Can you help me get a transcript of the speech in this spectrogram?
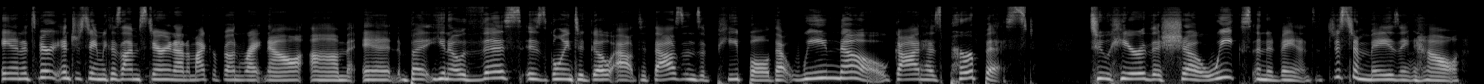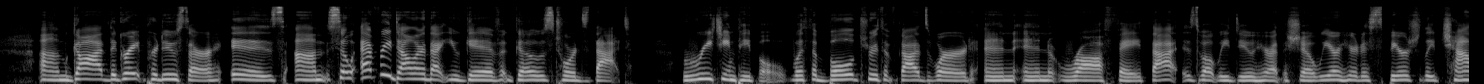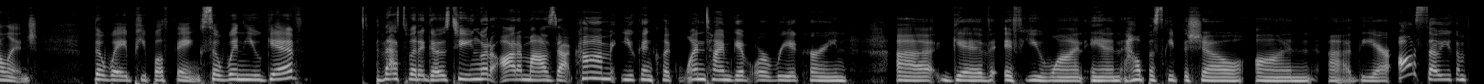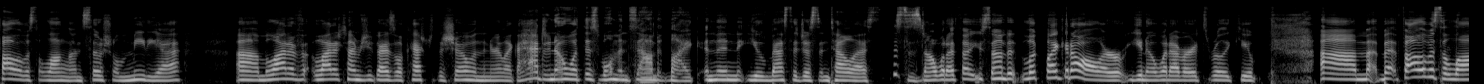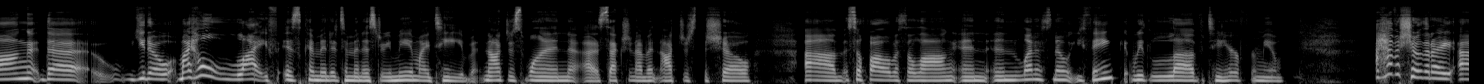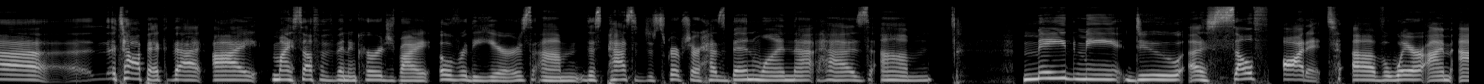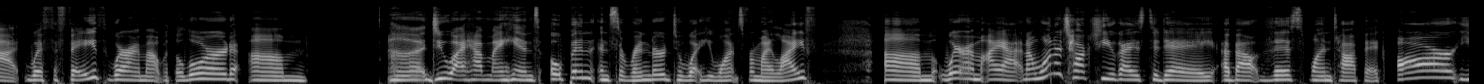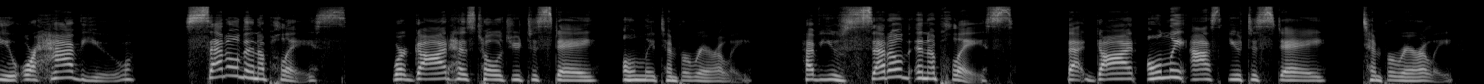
And it's very interesting because I'm staring at a microphone right now. Um, and but you know, this is going to go out to thousands of people that we know God has purposed to hear this show weeks in advance. It's just amazing how um, God, the great producer, is. Um, so every dollar that you give goes towards that reaching people with the bold truth of God's word and in raw faith. That is what we do here at the show. We are here to spiritually challenge the way people think. So when you give, that's what it goes to. You can go to autumnmiles.com. You can click one time give or reoccurring uh, give if you want and help us keep the show on uh, the air. Also, you can follow us along on social media. Um, a lot of a lot of times you guys will catch the show and then you're like, I had to know what this woman sounded like, and then you message us and tell us this is not what I thought you sounded looked like at all, or you know whatever. It's really cute. Um, but follow us along. The you know my whole life is committed to ministry. Me and my team, not just one uh, section of it, not just the show. Um, so follow us along and and let us know what you think. We'd love to hear from you. I have a show that I, uh, a topic that I myself have been encouraged by over the years. Um, this passage of scripture has been one that has um, made me do a self audit of where I'm at with the faith, where I'm at with the Lord. Um, uh, do I have my hands open and surrendered to what He wants for my life? um, where am I at? And I want to talk to you guys today about this one topic. Are you or have you settled in a place where God has told you to stay only temporarily? Have you settled in a place that God only asks you to stay temporarily?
